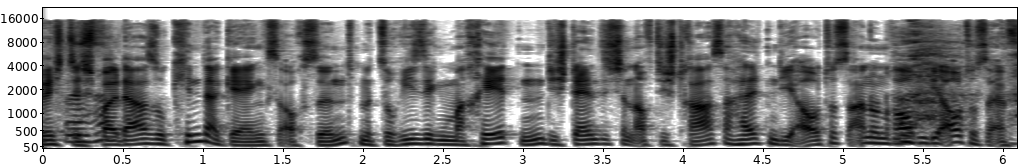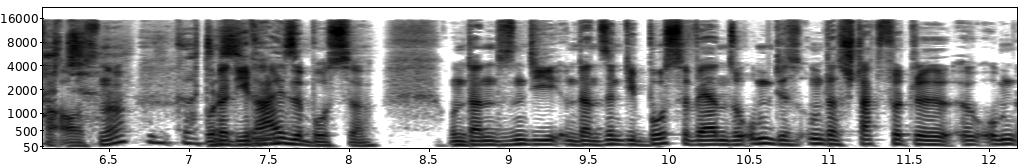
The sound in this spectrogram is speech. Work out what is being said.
Richtig, weil da so Kindergangs auch sind mit so riesigen Macheten, die stellen sich dann auf die Straße, halten die Autos an und rauben die Autos einfach aus, ne? Gottes Oder die. Reisebusse. Und dann sind die und dann sind die Busse werden so um das um das Stadtviertel äh, um,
